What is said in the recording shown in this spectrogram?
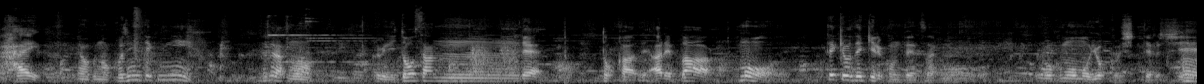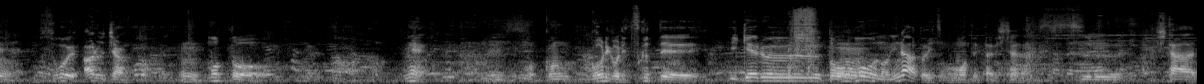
はい。でもこの個人的に例えばその特に伊藤さんでとかであればもう提供できるコンテンツなんかもう僕ももうよく知ってるし、すごいあるじゃんと、うん。もっとねもうゴリゴリ作っていけると思うのになといつも思ってたりしたするした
